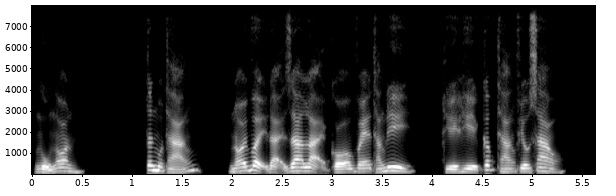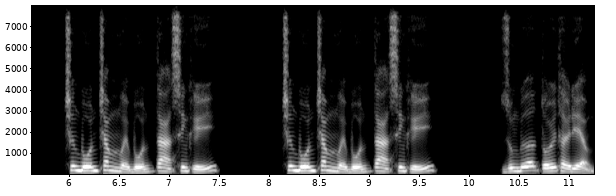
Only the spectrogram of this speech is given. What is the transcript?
ngủ ngon. Tân một tháng, nói vậy đại gia lại có vé tháng đi, hì hì cấp tháng phiếu sao. Chương 414 ta sinh khí. Chương 414 ta sinh khí. Dùng bữa tối thời điểm,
